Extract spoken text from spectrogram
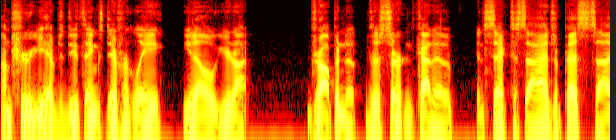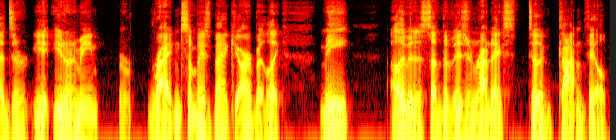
I'm sure you have to do things differently. You know, you're not dropping the, the certain kind of insecticides or pesticides or you, you know what I mean, right in somebody's backyard. But like me, I live in a subdivision right next to cotton field.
